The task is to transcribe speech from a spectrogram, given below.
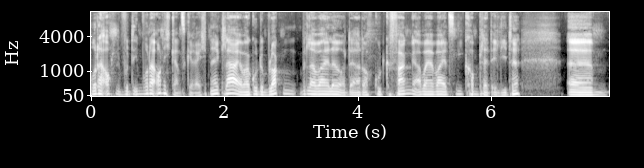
wurde auch, dem wurde auch nicht ganz gerecht. Ne? Klar, er war gut im Blocken mittlerweile und er hat auch gut gefangen, aber er war jetzt nie komplett Elite. Ähm,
